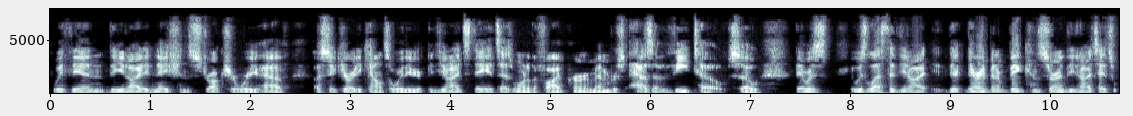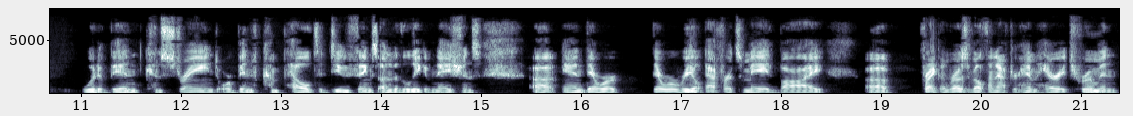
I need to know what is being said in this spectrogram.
within the United Nations structure where you have a Security Council where the, United States, as one of the five permanent members, has a veto. So there was it was less that the United there, there had been a big concern that the United States would have been constrained or been compelled to do things under the League of Nations, uh, and there were there were real efforts made by uh, Franklin Roosevelt and after him Harry Truman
